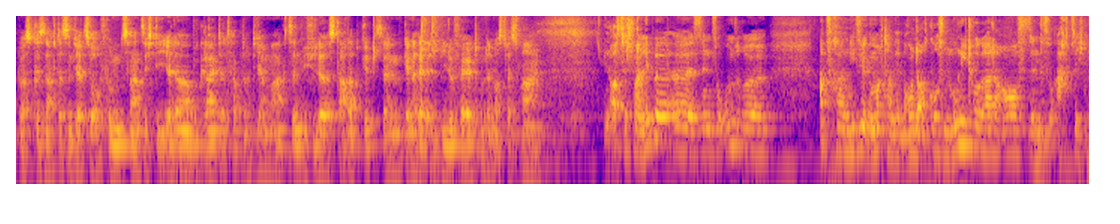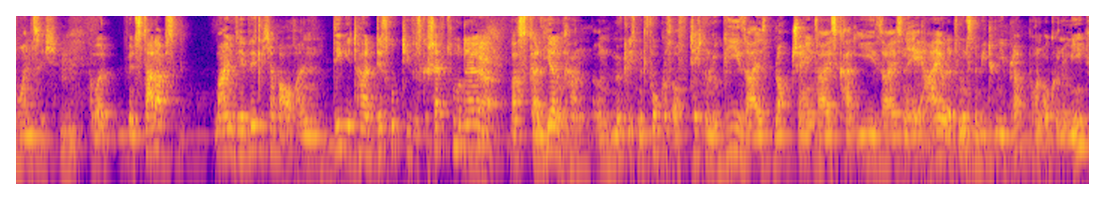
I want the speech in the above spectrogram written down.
Du hast gesagt, das sind jetzt so 25, die ihr da begleitet habt und die am Markt sind. Wie viele Startups gibt es denn generell in Bielefeld und in Ostwestfalen? In Ostwestfalen-Lippe äh, sind so unsere Abfragen, die wir gemacht haben, wir bauen da auch großen Monitor gerade auf, sind so 80, 90. Mhm. Aber mit Startups meinen wir wirklich aber auch ein digital disruptives Geschäftsmodell, ja. was skalieren kann und möglichst mit Fokus auf Technologie, sei es Blockchain, sei es KI, sei es eine AI oder zumindest eine B2B-Plattform-Ökonomie.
